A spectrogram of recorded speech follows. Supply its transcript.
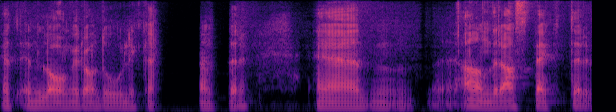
ett, en lång rad olika länder. Eh, andra aspekter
